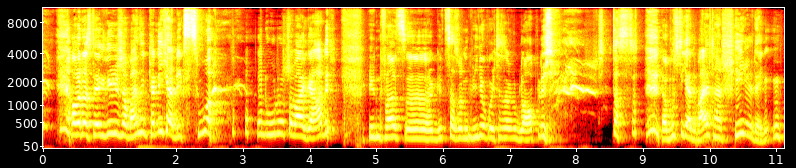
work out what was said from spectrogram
Aber dass der griechischer Wein kann ich ja nichts zu. Und Udo schon mal gar nicht. Jedenfalls äh, gibt es da so ein Video, wo ich das unglaublich das, da musste ich an Walter Scheel denken,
